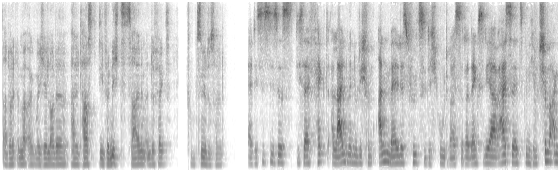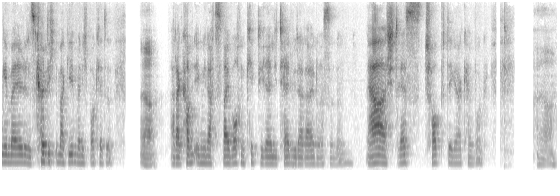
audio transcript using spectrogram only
da du halt immer irgendwelche Leute halt hast, die für nichts zahlen im Endeffekt, funktioniert es halt. Ja, das ist dieses, dieser Effekt, allein wenn du dich schon anmeldest, fühlst du dich gut, weißt du? Da denkst du dir, ja, heißt du, jetzt bin ich im Gym angemeldet, das könnte ich immer gehen, wenn ich Bock hätte. Ja, Aber dann kommt irgendwie nach zwei Wochen, kickt die Realität wieder rein, weißt du? Und dann, ja, Stress, Job, Digga, kein Bock. ja.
